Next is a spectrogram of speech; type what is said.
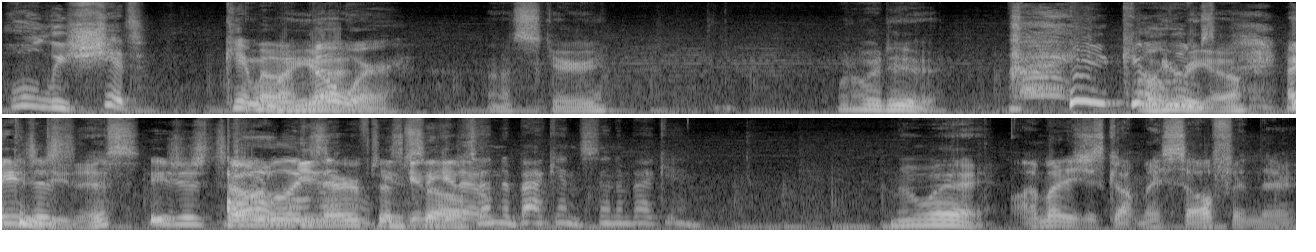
Holy shit! Came Oh out of God. nowhere. That's scary. What do I do? he killed Oh, here we hims- go. I he can just, do this. He just Oh, totally he's- nerfed he's gonna get himself. out. Send him back in. Send him back in. No way. I might have just got myself in there.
